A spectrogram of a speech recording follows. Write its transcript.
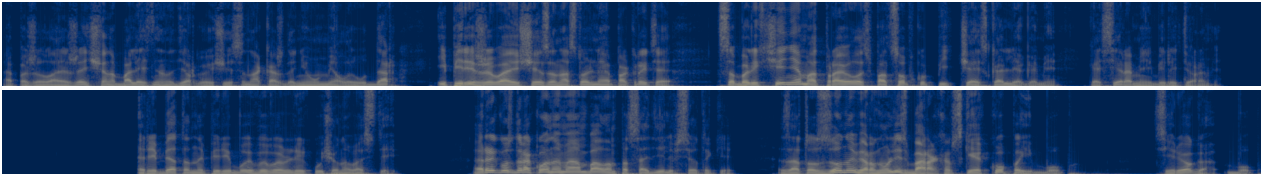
а пожилая женщина, болезненно дергающаяся на каждый неумелый удар и переживающая за настольное покрытие, с облегчением отправилась в подсобку пить чай с коллегами, кассирами и билетерами. Ребята наперебой вывалили кучу новостей. Рыгу с драконом и амбалом посадили все-таки. Зато с зоны вернулись бараковские копы и Боб. Серега, Боб,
